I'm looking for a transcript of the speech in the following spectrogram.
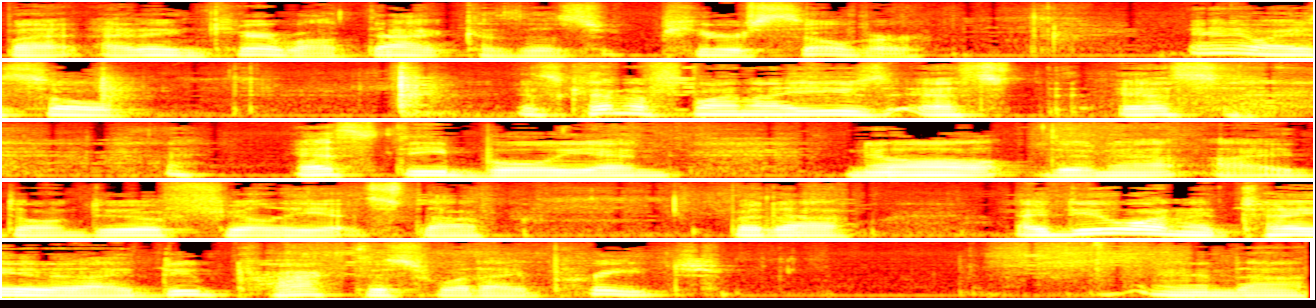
but I didn't care about that because it's pure silver. Anyway, so it's kind of fun. I use S, S, SD Bullion. No, they're not, I don't do affiliate stuff, but uh, I do want to tell you that I do practice what I preach. And uh,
